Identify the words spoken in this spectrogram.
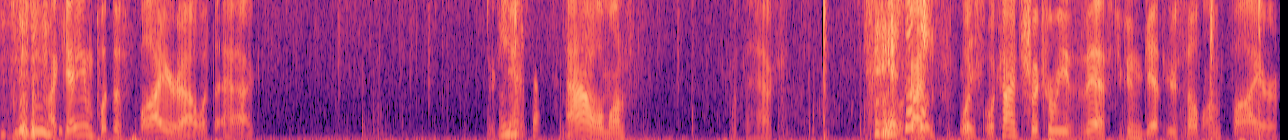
I can't even put the fire out. What the heck? I can't. Ow, I'm on. What the heck? you're what, so kind, confused. what, what kind of trickery is this? You can get yourself on fire,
